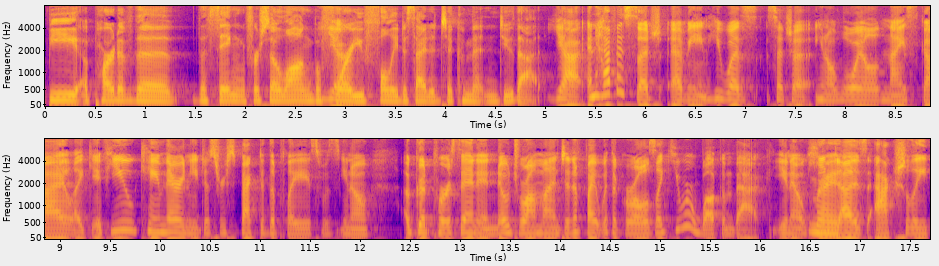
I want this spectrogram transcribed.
be a part of the the thing for so long before Yeah. you fully decided to commit and do that. Yeah, and Hef is such. I mean, he was such a you know loyal, nice guy. Like if you came there and you just respected the place, was you know a good person and no drama and didn't fight with the girls, like you were welcome back. You know, he Right. does actually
